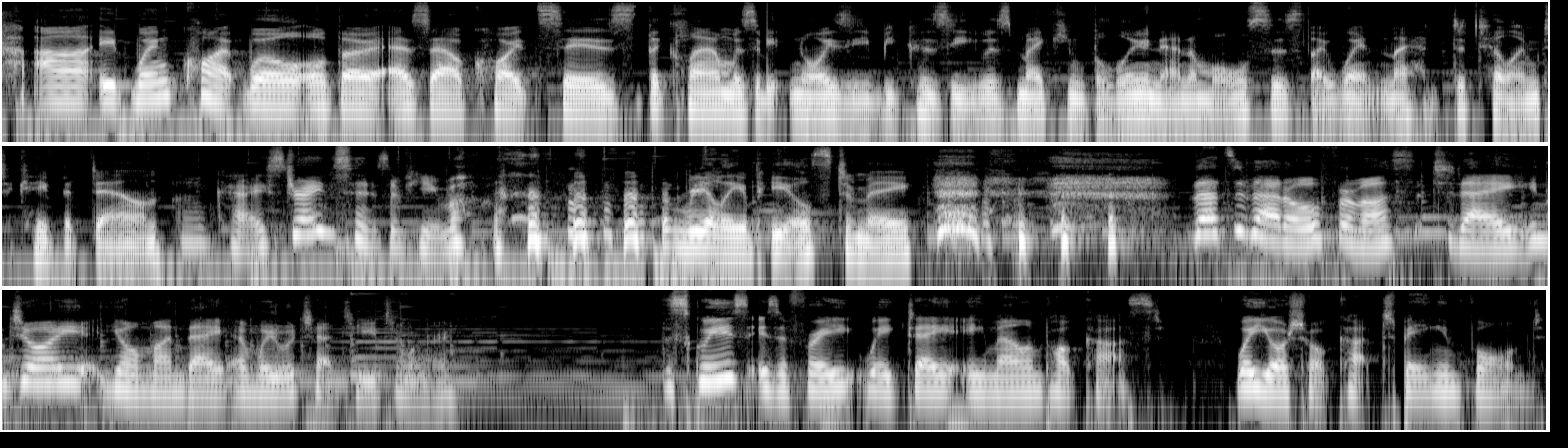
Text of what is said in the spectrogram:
uh, it went quite well, although, as our quote says, the clown was a bit noisy because he was making balloon animals as they went and they had to tell him to keep it down. Okay, strange sense of humour. really appeals to me. That's about all from us today. Enjoy your Monday and we will chat to you tomorrow. The Squiz is a free weekday email and podcast. We're your shortcut to being informed.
